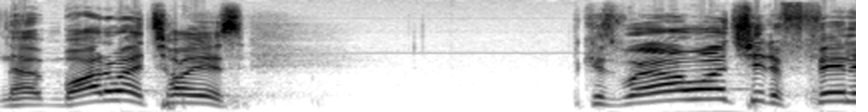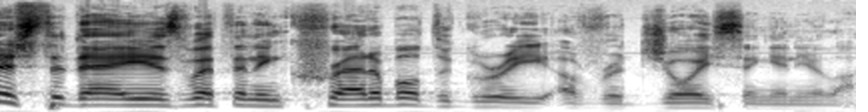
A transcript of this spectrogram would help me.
Now, why do I tell you this? Because where I want you to finish today is with an incredible degree of rejoicing in your life.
